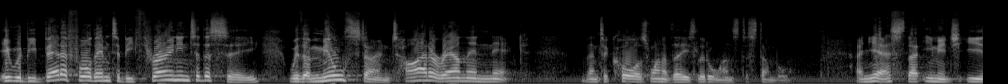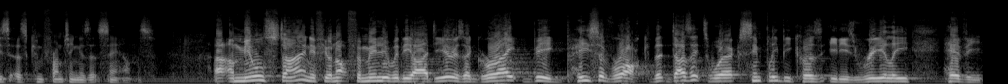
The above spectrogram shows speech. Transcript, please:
It would be better for them to be thrown into the sea with a millstone tied around their neck than to cause one of these little ones to stumble. And yes, that image is as confronting as it sounds. Uh, a millstone, if you're not familiar with the idea, is a great big piece of rock that does its work simply because it is really heavy.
